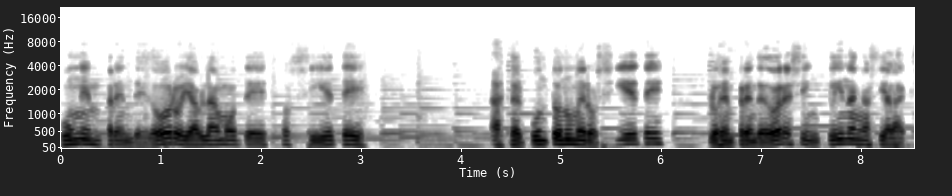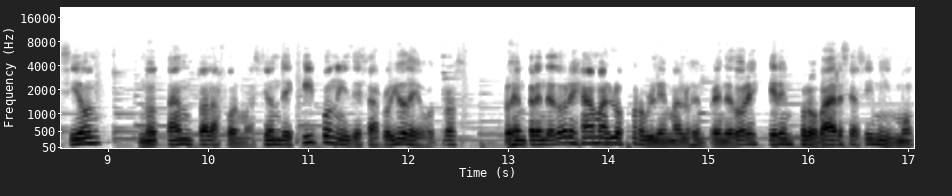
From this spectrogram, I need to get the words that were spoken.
un emprendedor. Hoy hablamos de estos siete hasta el punto número 7, los emprendedores se inclinan hacia la acción, no tanto a la formación de equipo ni desarrollo de otros. Los emprendedores aman los problemas, los emprendedores quieren probarse a sí mismos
